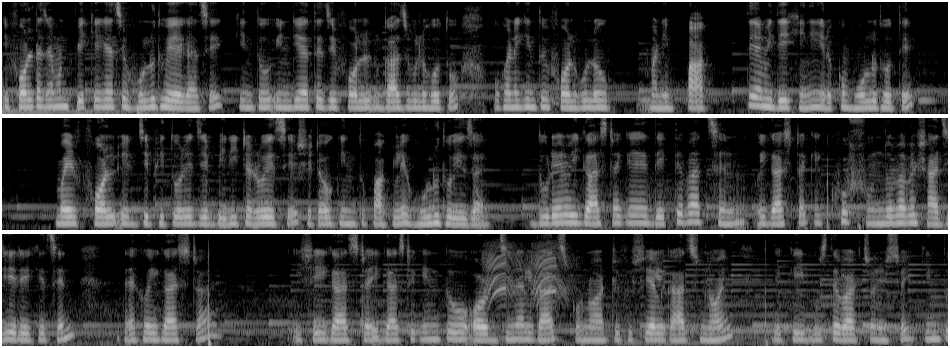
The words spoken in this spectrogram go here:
এই ফলটা যেমন পেকে গেছে, হলুদ হয়ে গেছে, কিন্তু ইন্ডিয়াতে যে ফল গাছগুলো হতো, ওখানে কিন্তু ফলগুলো মানে পাকতে আমি দেখিনি, এরকম হলুদ হতে। বা এর ফল, এর যে ভিতরে যে বেরিটা রয়েছে, সেটাও কিন্তু পাকলে হলুদ হয়ে যায়। দূরের ওই গাছটাকে দেখতে পাচ্ছেন? ওই গাছটাকে খুব সুন্দরভাবে সাজিয়ে রেখেছেন। দেখো এই গাছটা। সেই গাছটা, এই গাছটা কিন্তু অরিজিনাল গাছ, কোনো আর্টিফিশিয়াল গাছ নয়। দেখেই বুঝতে পারছ নিশ্চয়ই। কিন্তু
